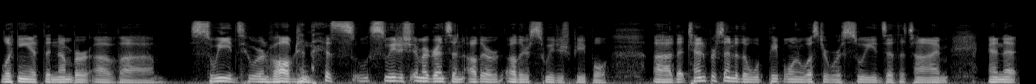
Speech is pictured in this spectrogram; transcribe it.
looking at the number of uh, Swedes who were involved in this, Swedish immigrants and other other Swedish people. Uh, that 10% of the w- people in Worcester were Swedes at the time, and that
